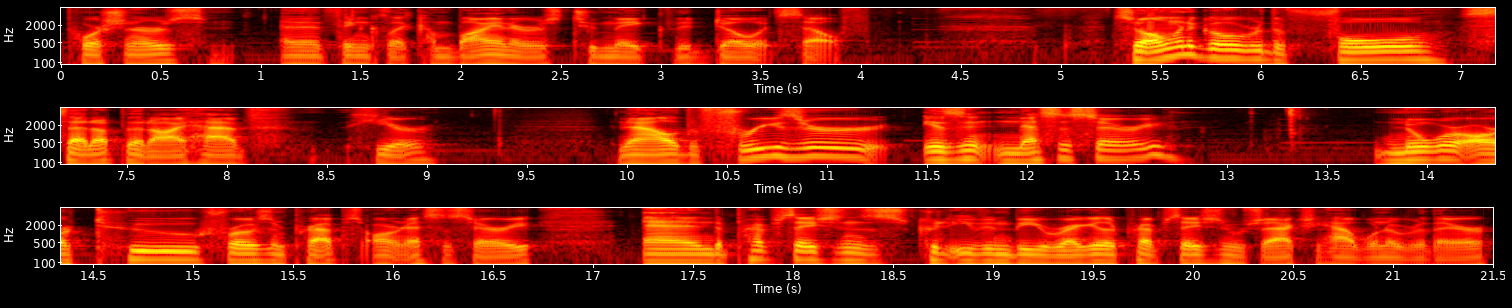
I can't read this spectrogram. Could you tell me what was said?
portioners and then things like combiners to make the dough itself. So I'm going to go over the full setup that I have here. Now, the freezer isn't necessary, nor are two frozen preps aren't necessary. And the prep stations could even be regular prep stations, which I actually have one over there.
